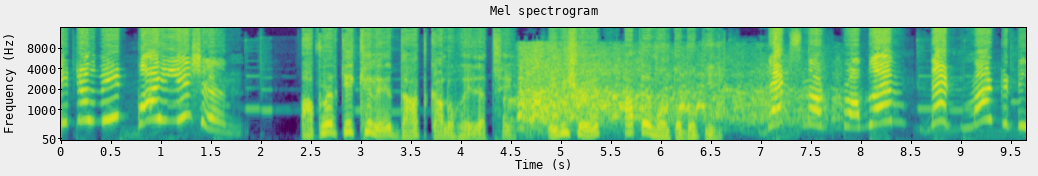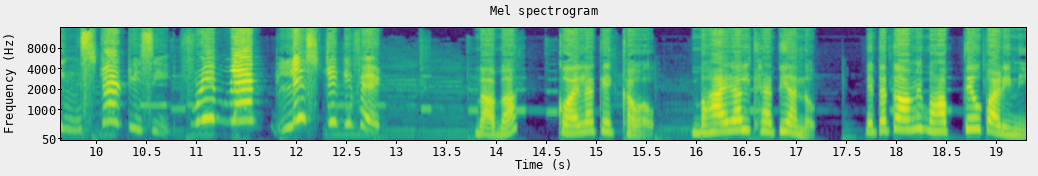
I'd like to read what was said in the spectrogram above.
little bit coalition. আপনার কেক খেলে দাঁত কালো হয়ে যাচ্ছে। এ বিষয়ে আপনার মন্তব্য কি? That's not problem. That marketing strategy. Free black lipstick effect. বাবা কয়লা কেক খাওয়াও। ভাইরাল খ্যাতি আনো। এটা তো আমি ভাবতেও পারিনি।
